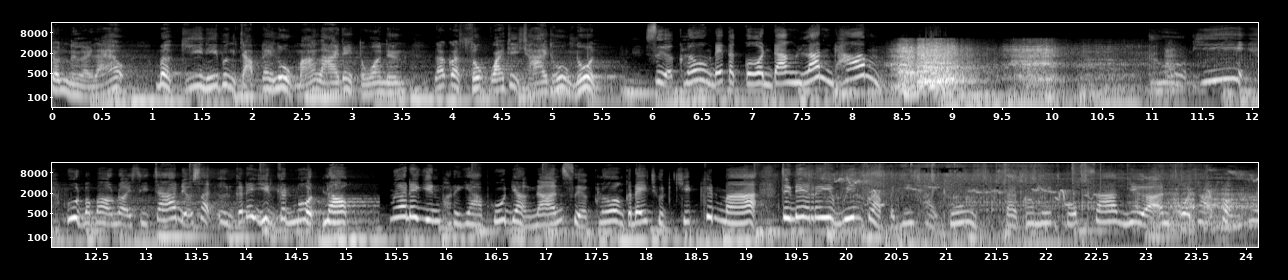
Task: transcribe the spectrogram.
จนเหนื่อยแล้ว เมื่อกี้นี้เพิ่งจับได้ลูกหมาลายได้ตัวหนึ่งแล้วก็ซุกไว้ที่ชายทุ่งนู่น เสือโคร่งได้ตะโกนดังลั่นถ้ำโธ่พี่ พูดเบาๆหน่อยสิจ้า เดี๋ยวสัตว์อื่นก็ได้ยินกันหมดหรอก เมื่อได้ยินภรรยาพูดอย่างนั้น เสือโคร่งก็ได้ฉุดคิดขึ้นมา จึงได้รีบวิ่งกลับไปที่ชายทุ่ง แต่ก็ไม่พบซากเหยื่ออันโอชาของเขา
